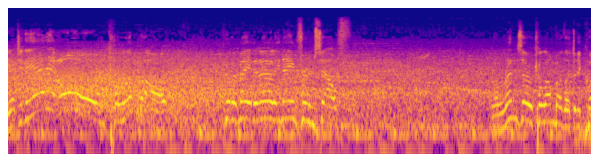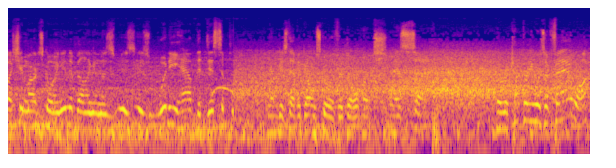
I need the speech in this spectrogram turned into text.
the edge of the area. Oh, and Colombo could have made an early name for himself. Lorenzo Colombo, the, the question marks going into Bellingham is, is, is, would he have the discipline? Youngest ever goal scorer for Dortmund. As uh, the recovery was a fair one.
